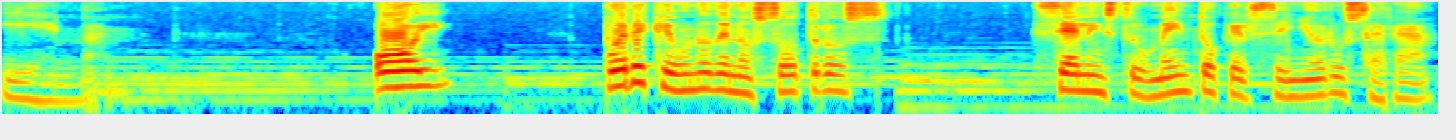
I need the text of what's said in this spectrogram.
y Emman. Hoy puede que uno de nosotros sea el instrumento que el Señor usará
